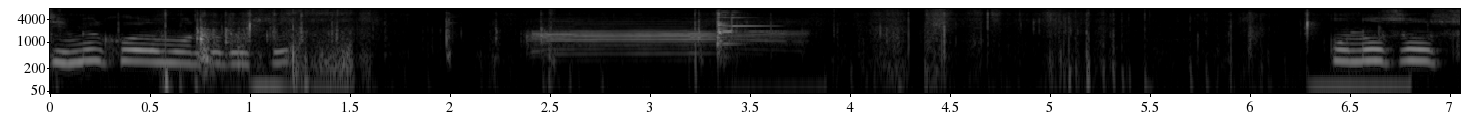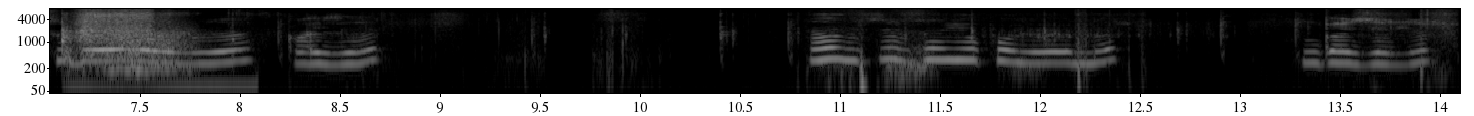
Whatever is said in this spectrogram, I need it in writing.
Demir koyalım arkadaşlar. Ondan sonra su da var burada. Gayzer. Ha bir süre sonra yok oluyor onlar. Gayzerler.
